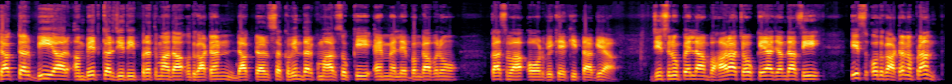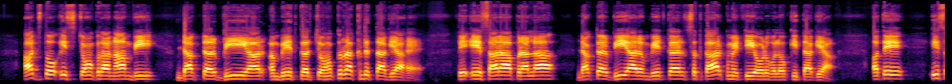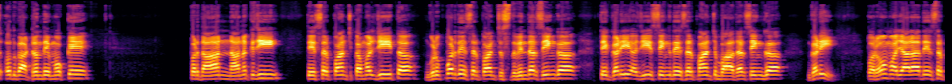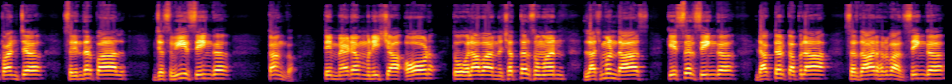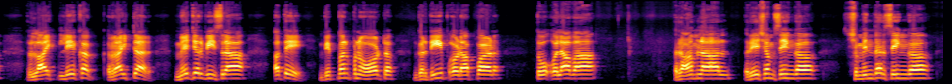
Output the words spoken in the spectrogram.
Doctor B R Ambedkar ji ਦੀ ਪ੍ਰਤਿਮਾ ਦਾ ਉਦਘਾਟਨ ਡਾਕਟਰ ਸੁਖਵਿੰਦਰ ਕੁਮਾਰ ਸੁੱਖੀ, ਐਮਐਲਏ ਬੰਗਾ ਵੱਲੋਂ ਕਸਬਾ ਔੜ ਵਿਖੇ ਕੀਤਾ ਗਿਆ, ਜਿਸ ਨੂੰ ਪਹਿਲਾਂ ਬਹਾਰਾ ਚੌਕ ਕਿਹਾ ਜਾਂਦਾ ਸੀ। ਇਸ ਉਦਘਾਟਨ ਉਪਰੰਤ ਅੱਜ ਤੋਂ ਇਸ ਚੌਕ ਦਾ ਨਾਮ ਵੀ ਡਾਕਟਰ ਬੀ ਆਰ ਅੰਬੇਦਕਰ ਚੌਕ ਰੱਖ ਦਿੱਤਾ ਗਿਆ ਹੈ ਤੇ ਇਹ ਸਾਰਾ ਉਪਰਾਲਾ ਡਾਕਟਰ ਬੀ ਆਰ ਅੰਬੇਦਕਰ ਸਤਕਾਰ ਕਮੇਟੀ ਔੜ ਵੱਲੋਂ ਕੀਤਾ ਗਿਆ ਅਤੇ ਇਸ ਉਦਘਾਟਨ ਦੇ ਮੌਕੇ ਪ੍ਰਧਾਨ ਨਾਨਕ ਜੀ ਤੇ ਸਰਪੰਚ ਕਮਲਜੀਤ ਗੁਰੂਪੁਰ ਦੇ ਸਰਪੰਚ ਸਤਵਿੰਦਰ ਸਿੰਘ ਤੇ ਗੜੀ ਅਜੀਤ ਸਿੰਘ ਦੇ ਸਰਪੰਚ ਬਹਾਦਰ ਸਿੰਘ, ਗੜੀ ਭਰੋ ਮਜਾਰਾ ਦੇ ਸਰਪੰਚ ਸਰਿੰਦਰਪਾਲ, ਜਸਵੀਰ ਸਿੰਘ, ਕੰਗ ਤੇ ਮੈਡਮ ਮਨੀਸ਼ਾ ਔੜ, ਤੋਂ ਇਲਾਵਾ ਨਛੱਤਰ ਸੁਮਨ ਲక్ష్మణ ਦਾਸ, ਕੇਸਰ ਸਿੰਘ, ਡਾਕਟਰ ਕਪਲਾ, ਸਰਦਾਰ ਹਰਵੰਸ ਸਿੰਘ, ਲਾਇਕ ਲੇਖਕ, ਰਾਈਟਰ ਮੇਜਰ ਬੀਸਰਾ ਅਤੇ ਵਿਪਨ ਭਨੋਟ ਗੁਰਦੀਪ ਉੜਾਪੜ ਤੋਂ ਇਲਾਵਾ ਰਾਮ ਲਾਲ ਰੇਸ਼ਮ ਸਿੰਘ, ਸ਼ਮਿੰਦਰ ਸਿੰਘ,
